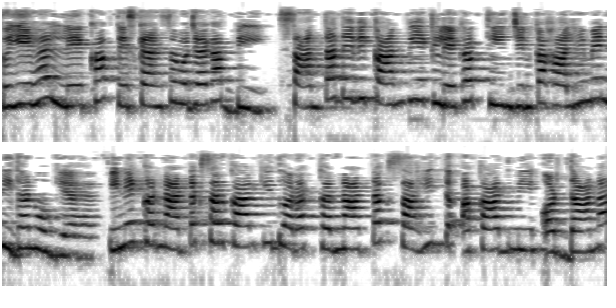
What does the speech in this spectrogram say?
तो ये है लेखक तो इसका आंसर हो जाएगा बी शांता देवी कानवी एक लेखक थी, जिनका हाल ही में निधन हो गया है। इन्हें कर्नाटक सरकार के द्वारा कर्नाटक साहित्य अकादमी और दाना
